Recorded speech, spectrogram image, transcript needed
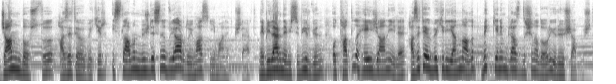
can dostu Hazreti Ebubekir İslam'ın müjdesini duyar duymaz iman etmişlerdi. Nebiler Nebisi bir gün o tatlı heyecanı ile Hazreti Ebubekir'i yanına alıp Mekke'nin biraz dışına doğru yürüyüş yapmıştı.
